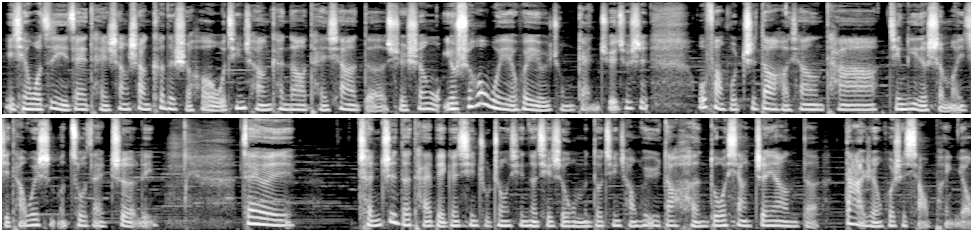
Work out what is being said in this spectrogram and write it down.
以前我自己在台上上课的时候，我经常看到台下的学生，有时候我也会有一种感觉，就是我仿佛知道，好像他经历了什么，以及他为什么坐在这里。在诚挚的台北跟新竹中心呢，其实我们都经常会遇到很多像这样的大人或是小朋友。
